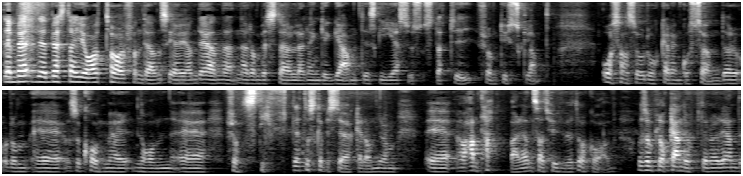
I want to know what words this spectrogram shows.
Det, bä- det bästa jag tar från den serien det är när, när de beställer en gigantisk Jesusstaty från Tyskland. Och sen så råkar den gå sönder och, de, eh, och så kommer någon eh, från stiftet och ska besöka dem. När de, eh, och han tappar den så att huvudet åker av. Och så plockar han upp den och den,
